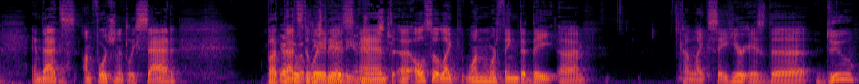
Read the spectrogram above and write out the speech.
and that's yeah. unfortunately sad, but that's the way it is. And uh, also, like, one more thing that they um, kind of like say here is the do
